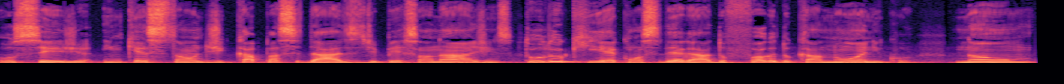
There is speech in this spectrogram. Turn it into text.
Ou seja, em questão de capacidades de personagens, tudo que é considerado fora do canônico não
